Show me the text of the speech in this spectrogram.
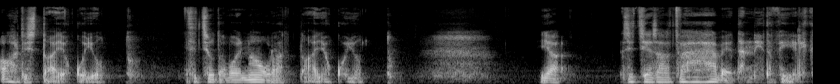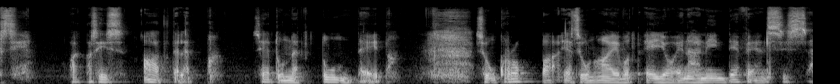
ahdistaa joku juttu. Sitten sinulta voi naurattaa joku juttu. Ja sitten siellä saatat vähän hävetä niitä fiiliksiä. Vaikka siis aattelepa, se tunnet tunteita. Sun kroppa ja sun aivot ei ole enää niin defensissä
